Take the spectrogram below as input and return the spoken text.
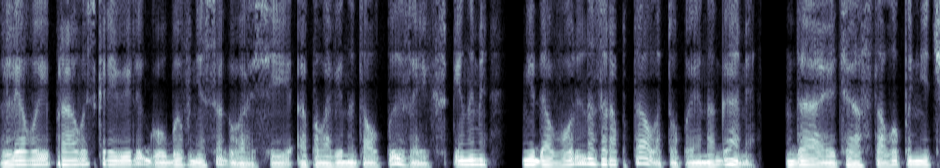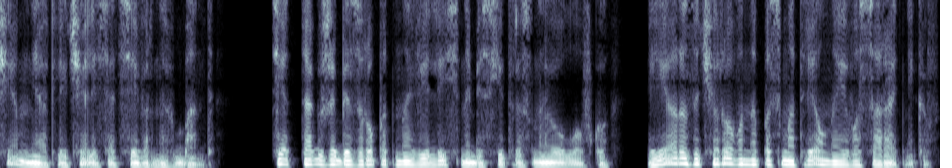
Левый и правый скривили губы в несогласии, а половина толпы за их спинами недовольно зароптала, топая ногами, да, эти остолопы ничем не отличались от северных банд. Те также безропотно велись на бесхитростную уловку. Я разочарованно посмотрел на его соратников.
